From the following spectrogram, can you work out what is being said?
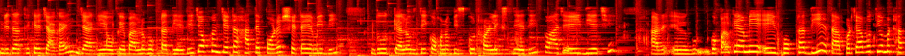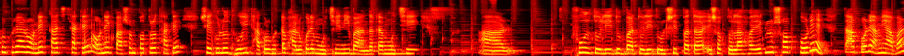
নিদার থেকে জাগাই। জাগিয়ে ওকে বাল্যভোগটা দিয়ে দিই। যখন যেটা হাতে পড়ে সেটাই আমি দিই। দুধ, ক্যালোক্স দিই, কখনো বিস্কুট, হরলিক্স দিয়ে দিই। তো আজ এই দিয়েছি। আর গোপালকে আমি এই ভোগটা দিয়ে তারপর যাবতীয় আমার ঠাকুর ঘরে আর অনেক কাজ থাকে, অনেক বাসনপত্র থাকে, সেগুলো ধুই ঠাকুর ঘরটা ভালো করে মুছিয়ে নিই, বারান্দাটা মুছি, আর ফুল তুলি, দুব্বার তুলি, তুলসীর পাতা এসব তোলা হয়, এগুলো সব করে তারপরে আমি আবার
